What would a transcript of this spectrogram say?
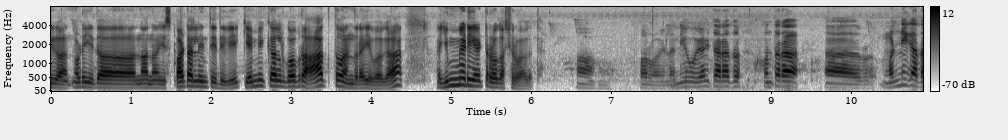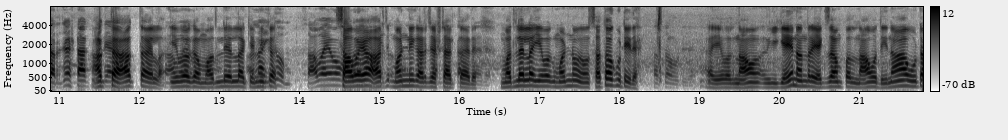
ಈಗ ನೋಡಿ ಇದು ನಾನು ಈ ಸ್ಪಾಟಲ್ಲಿ ನಿಂತಿದ್ದೀವಿ. ಕೆಮಿಕಲ್ ಗೊಬ್ಬರ ಹಾಕ್ತು ಅಂದರೆ ಇವಾಗ ಇಮ್ಮಿಡಿಯೇಟ್ ರೋಗ ಶುರುವಾಗುತ್ತೆ. ಹಾ ಹಾ ಪರವಾಗಿಲ್ಲ. ನೀವು ಹೇಳ್ತಾ ಇರೋದು ಒಂಥರ ಮಣ್ಣಿಗೆ ಅದು ಅಡ್ಜಸ್ಟ್ ಆಗ್ತಾ ಆಗ್ತಾ ಇಲ್ಲ. ಇವಾಗ ಮೊದಲೆಲ್ಲ ಕೆಮಿಕಲ್ ಸಾವಯವ ಅರ್ಜ್ ಮಣ್ಣಿಗೆ ಅಡ್ಜಸ್ಟ್ ಆಗ್ತಾ ಇದೆ. ಮೊದಲೆಲ್ಲ ಇವಾಗ ಮಣ್ಣು ಸತ್ತೋಗ್ಬಿಟ್ಟಿದೆ. ಇವಾಗ ನಾವು ಈಗ ಏನಂದರೆ ಎಕ್ಸಾಂಪಲ್ ನಾವು ದಿನಾ ಊಟ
